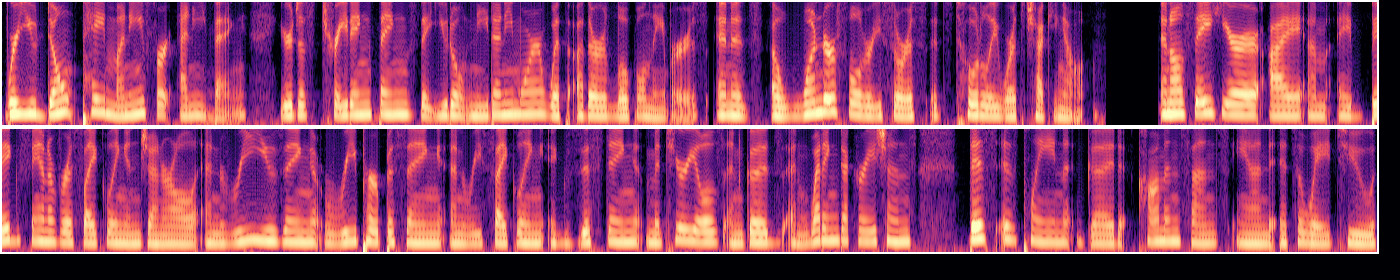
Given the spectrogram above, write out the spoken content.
where you don't pay money for anything. You're just trading things that you don't need anymore with other local neighbors. And it's a wonderful resource. It's totally worth checking out. And I'll say here, I am a big fan of recycling in general and reusing, repurposing, and recycling existing materials and goods and wedding decorations. This is plain good common sense, and it's a way to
